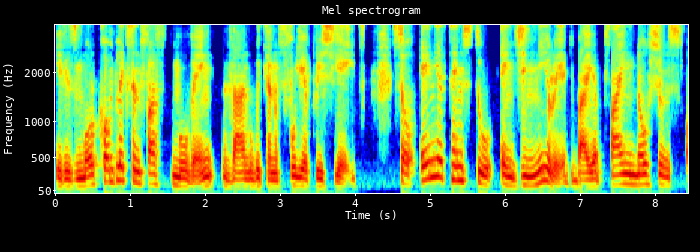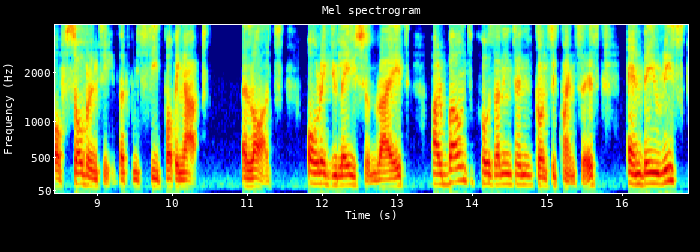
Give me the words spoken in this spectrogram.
It is more complex and fast moving than we can fully appreciate. So, any attempts to engineer it by applying notions of sovereignty that we see popping up a lot, or regulation, right, are bound to cause unintended consequences and they risk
